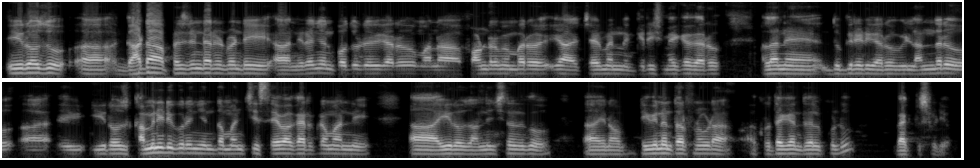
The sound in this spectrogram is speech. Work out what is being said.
ఈ రోజు ఆ, ఘాటా ప్రెసిడెంట్ అయినటువంటి నిరంజన్ పొద్దుడి గారు మన ఫౌండర్ మెంబర్ చైర్మన్ గిరీష్ మేక గారు అలానే దుగ్గిరెడ్డి గారు వీళ్ళందరూ ఈ- రోజు కమ్యూనిటీ గురించి ఇంత మంచి సేవా కార్యక్రమాన్ని ఆ, ఈ రోజు అందించినందుకు యూనో టీవీ నన్ తరఫున కూడా కృతజ్ఞత తెలుపుకుంటూ బ్యాక్ టు స్టూడియో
